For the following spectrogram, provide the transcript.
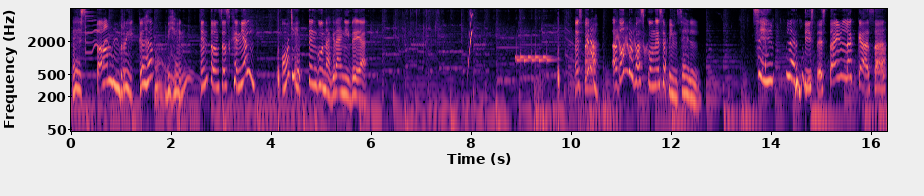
¿Es tan rica? Bien, entonces genial. Oye, tengo una gran idea. Espera, ¿a dónde vas con ese pincel? Sí, la artista está en la casa.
